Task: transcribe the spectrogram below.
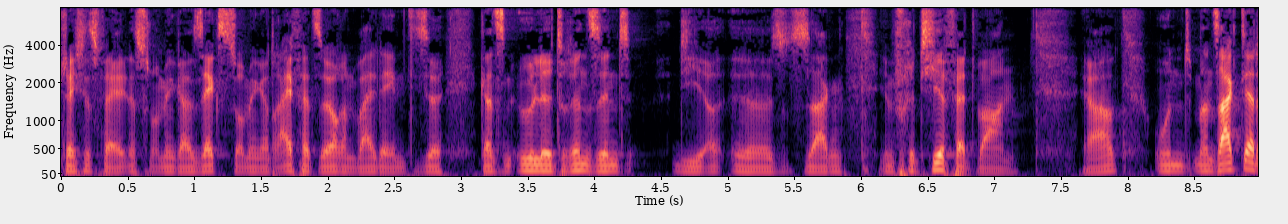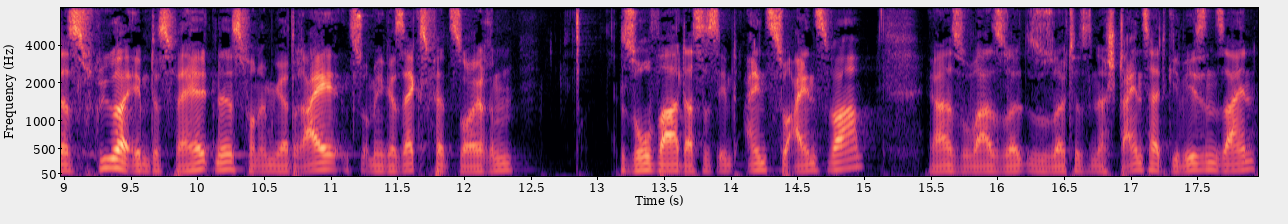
schlechtes Verhältnis von Omega-6 zu Omega-3-Fettsäuren, weil da eben diese ganzen Öle drin sind, die äh, sozusagen im Frittierfett waren. Ja, und man sagt ja, dass früher eben das Verhältnis von Omega-3 zu Omega-6-Fettsäuren so war, dass es eben eins zu eins war. Ja, so war, so sollte es in der Steinzeit gewesen sein.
